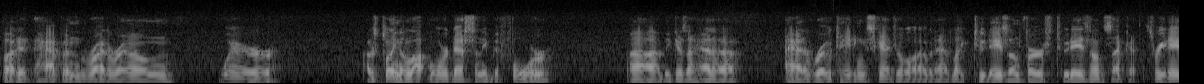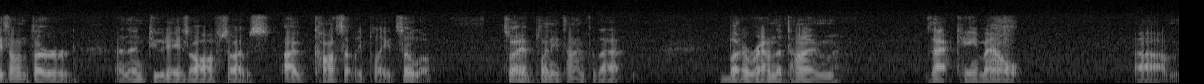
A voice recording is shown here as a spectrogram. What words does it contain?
but it happened right around where I was playing a lot more Destiny before, uh, because I had a I had a rotating schedule. I would have like two days on first, two days on second, three days on third, and then two days off. So I was I constantly played solo, so I had plenty of time for that. But around the time that came out, um,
